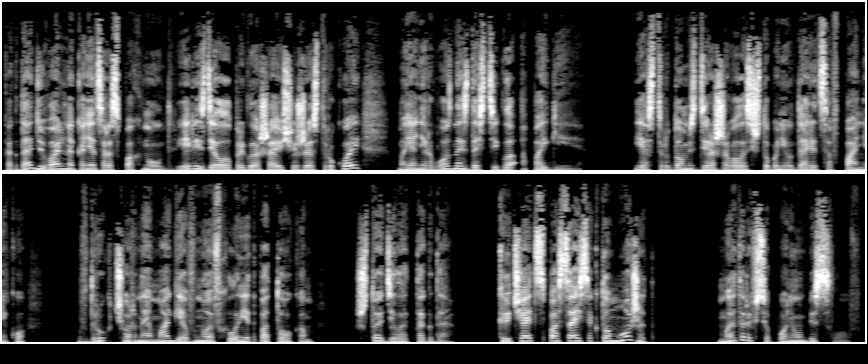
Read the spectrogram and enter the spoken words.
Когда Дюваль наконец распахнул дверь и сделал приглашающий жест рукой, моя нервозность достигла апогея. Я с трудом сдерживалась, чтобы не удариться в панику. Вдруг черная магия вновь хлынет потоком. Что делать тогда? Кричать «Спасайся, кто может?» Мэтр все понял без слов.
